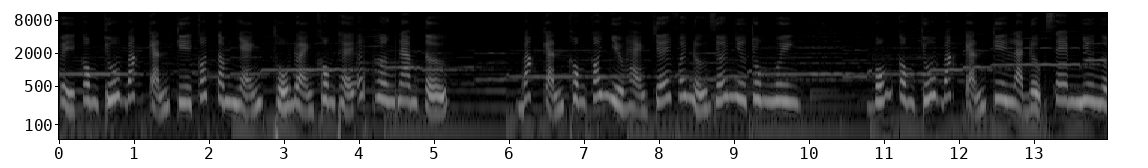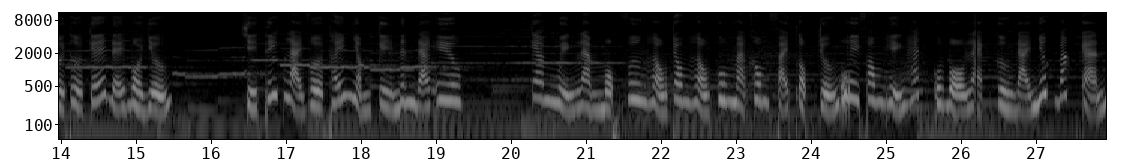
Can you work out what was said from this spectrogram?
Vị công chúa Bắc Cảnh kia có tâm nhãn, Thủ đoạn không thể ít hơn nam tử. Bắc Cảnh không có nhiều hạn chế với nữ giới như Trung Nguyên. Vốn công chúa Bắc Cảnh kia là được xem như người thừa kế để bồi dưỡng. Chỉ tiếc lại vừa thấy nhậm kỳ ninh đã yêu cam nguyện làm một vương hậu trong hậu cung mà không phải tộc trưởng uy phong hiển hách của bộ lạc cường đại nhất Bắc Cảnh.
